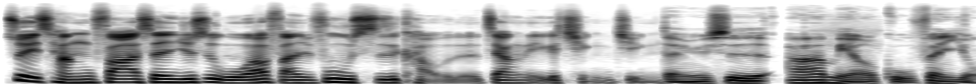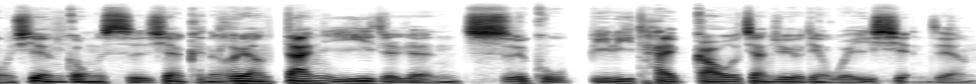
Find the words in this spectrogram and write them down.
最常发生，就是我要反复思考的这样的一个情景。等于是阿苗股份有限公司现在可能会让单一的人持股比例太高，这样就有点危险。这样。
